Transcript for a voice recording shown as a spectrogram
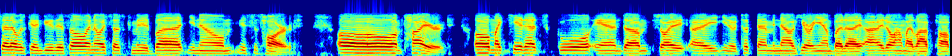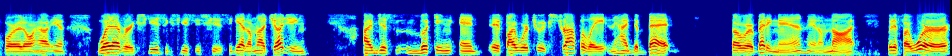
said I was going to do this. Oh, I know I said I was committed, but you know, this is hard. Oh, I'm tired. Oh, my kid had school, and um, so I, I, you know, took them, and now here I am, but I, I don't have my laptop, or I don't have, you know, whatever. Excuse, excuse, excuse. Again, I'm not judging I'm just looking, and if I were to extrapolate and had to bet, if I were a betting man, and I'm not, but if I were,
